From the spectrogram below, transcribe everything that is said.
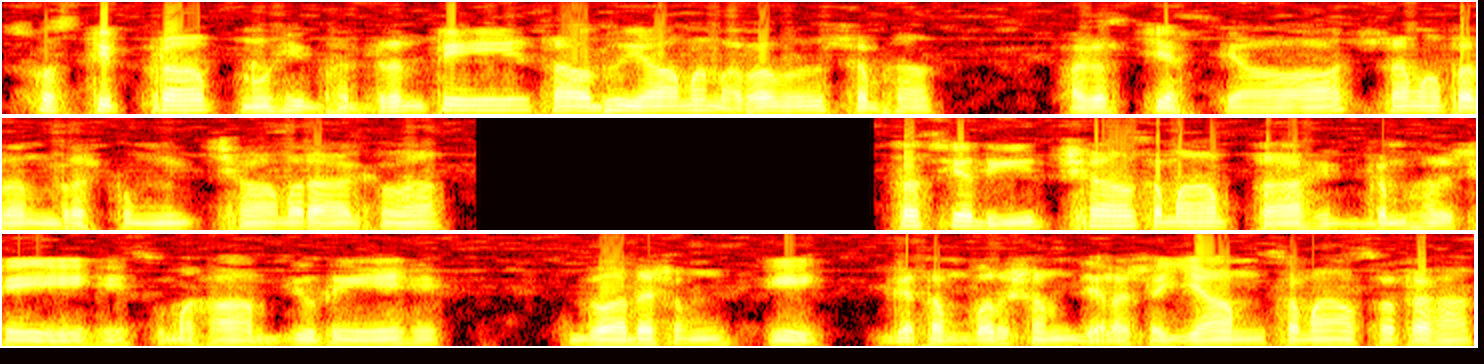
स्वस्ति प्राप्नुहि भद्रन्ते साधुयाम नरर्षभ अगस्त्यस्याश्रमपदम् द्रष्टुम् इच्छाम राघव। तस्य दीक्षा समाप्ता हि ब्रह्मर्षेः सुमहाद्युतेः द्वादशम् हि गतम् वर्षम् जलशय्याम् समासतः।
